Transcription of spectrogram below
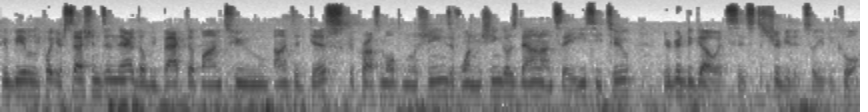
you'll be able to put your sessions in there. They'll be backed up onto onto disk across multiple machines. If one machine goes down on say EC2, you're good to go. It's it's distributed, so you'll be cool.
